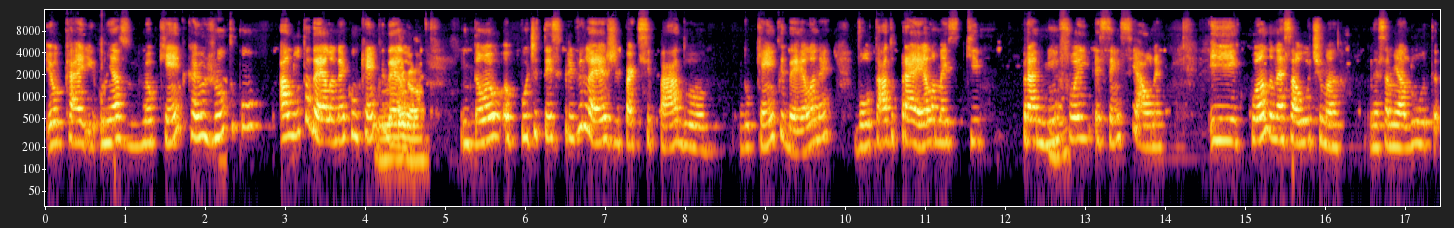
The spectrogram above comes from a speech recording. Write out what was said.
eu caí, minhas, meu camp caiu junto com a luta dela, né? Com o camp hum, dela. Legal. Então eu, eu, pude ter esse privilégio de participar do, do camp dela, né? Voltado para ela, mas que para mim uhum. foi essencial, né? E quando nessa última, nessa minha luta,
